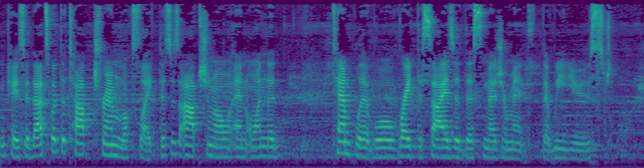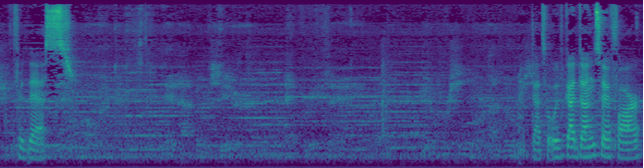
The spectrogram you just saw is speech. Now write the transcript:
Okay, so that's what the top trim looks like. This is optional, and on the template, we'll write the size of this measurement that we used for this. That's what we've got done so far.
